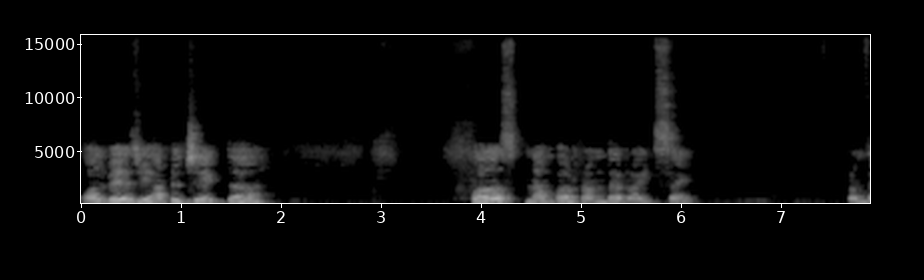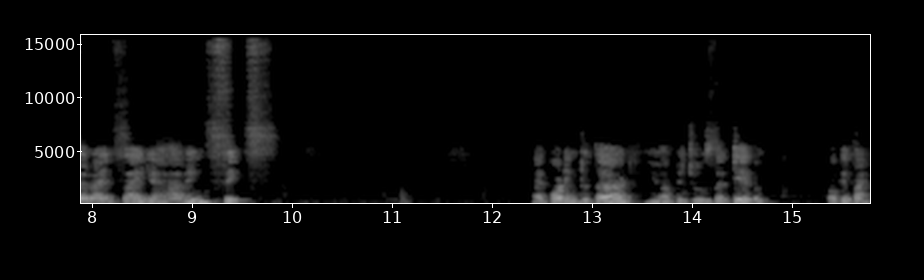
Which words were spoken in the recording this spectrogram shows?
Always you have to check the first number from the right side from the right side you're having 6 according to that you have to choose the table. Okay fine.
